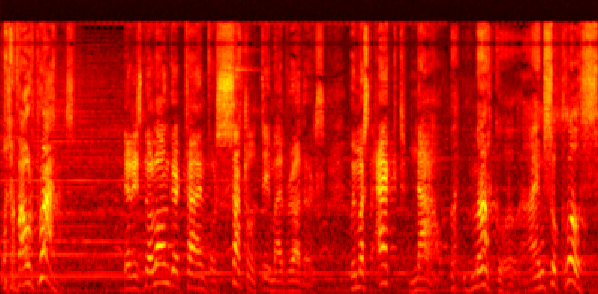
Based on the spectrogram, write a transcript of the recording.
What of our plans? There is no longer time for subtlety, my brothers. We must act now. But Marco, I'm so close.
